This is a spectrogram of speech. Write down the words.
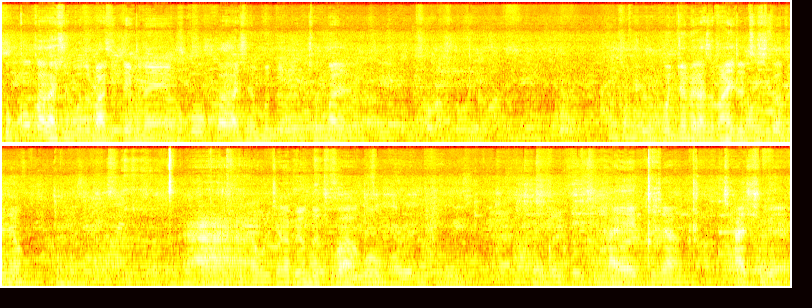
후쿠오카 가시는 분들 많기 때문에 후쿠오카 가시는 분들은 정말 그 본점에 가서 많이들 드시거든요. 아 오늘 제가 면도 추가하고 아예 그냥 차슈에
